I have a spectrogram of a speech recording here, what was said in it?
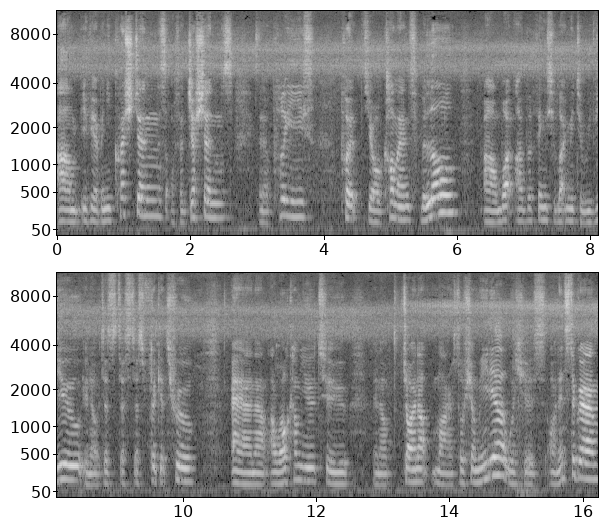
Um, if you have any questions or suggestions, you know, please put your comments below. Um, what other things you'd like me to review? You know, just just just flick it through, and uh, I welcome you to you know join up my social media, which is on Instagram,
